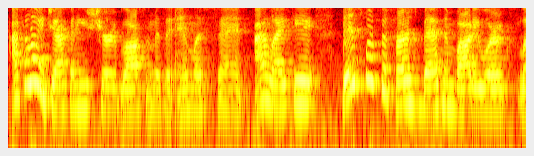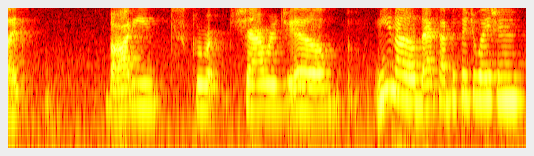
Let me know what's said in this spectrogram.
I feel like japanese cherry blossom is an endless scent. I like it. This was the first bath and body works like body shower gel you know that type of situation.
